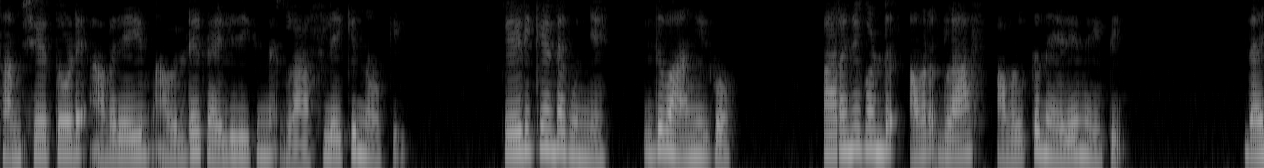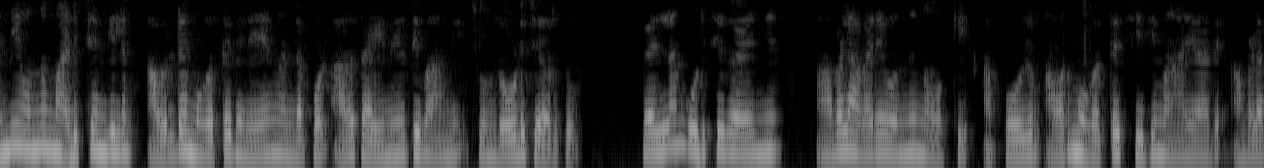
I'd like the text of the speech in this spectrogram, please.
സംശയത്തോടെ അവരെയും അവരുടെ കയ്യിലിരിക്കുന്ന ഗ്ലാസ്സിലേക്ക് നോക്കി. പേടിക്കേണ്ട കുഞ്ഞെ ഇത് വാങ്ങിക്കോ. പറഞ്ഞുകൊണ്ട് അവർ ഗ്ലാസ് അവൾക്ക് നേരെ നീട്ടി. ധന്യ ഒന്നും മടിച്ചെങ്കിലും അവരുടെ മുഖത്തെ വിനയം കണ്ടപ്പോൾ അത് കൈനീട്ടി വാങ്ങി ചുണ്ടോട് ചേർത്തു. വെള്ളം കുടിച്ചു കഴിഞ്ഞ് അവൾ അവരെ ഒന്ന് നോക്കി. അപ്പോഴും അവർ മുഖത്തെ ചിരി മായാതെ അവളെ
